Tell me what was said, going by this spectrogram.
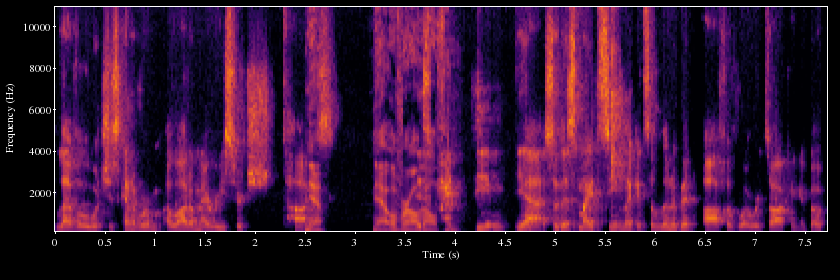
level, which is kind of where a lot of my research talks. Yeah, yeah overall this health. Seem, yeah, so this might seem like it's a little bit off of what we're talking about,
